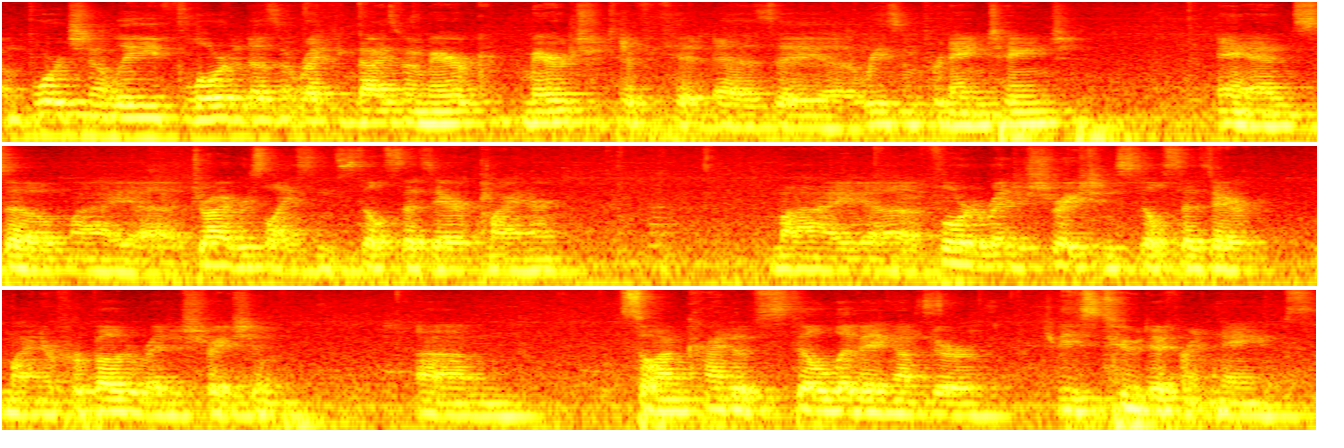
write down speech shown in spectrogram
Unfortunately, Florida doesn't recognize my mar- marriage certificate as a uh, reason for name change. And so my uh, driver's license still says Eric Minor. My uh, Florida registration still says air Minor for voter registration. Um, so I'm kind of still living under these two different names.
